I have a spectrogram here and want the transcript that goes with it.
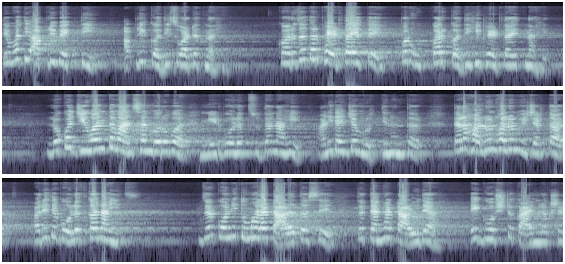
तेव्हा ती आपली व्यक्ती आपली कधीच वाटत नाही. कर्ज तर फेडता येते पण उपकार कधीही फेडता येत नाहीत लोक जिवंत माणसांबरोबर नीट बोलत सुद्धा नाहीत आणि त्यांच्या मृत्यूनंतर त्याला हलून हलून विचारतात अरे ते बोलत का नाहीच जर कोणी तुम्हाला टाळत असेल तर त्यांना टाळू द्या. एक गोष्ट कायम लक्षात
